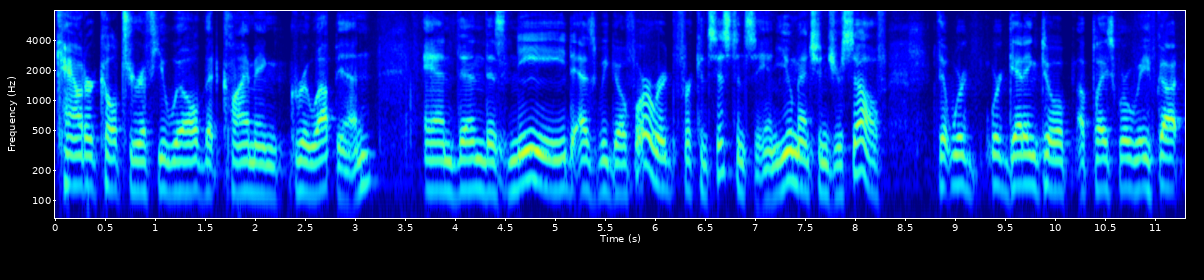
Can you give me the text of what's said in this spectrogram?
counterculture, if you will, that climbing grew up in, and then this need as we go forward for consistency. And you mentioned yourself that we're we're getting to a, a place where we've got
